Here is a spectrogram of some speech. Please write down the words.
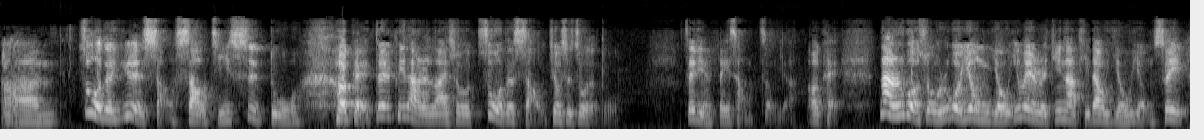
呃，做的越少，少即是多。OK，对于皮塔人来说，做的少就是做的多。这点非常重要。OK，那如果说我如果用游，因为 Regina 提到游泳，所以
